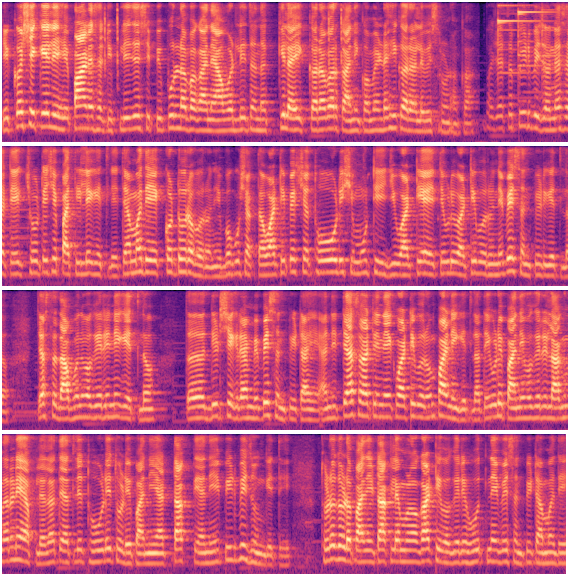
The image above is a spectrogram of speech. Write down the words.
हे कसे केले हे पाहण्यासाठी प्लीज रेसिपी पूर्ण बघा आणि आवडली तर नक्की लाईक करा बरं का आणि कमेंटही करायला विसरू नका. भज्याचं पीठ भिजवण्यासाठी एक छोटेसे पातीले घेतले. त्यामध्ये एक कटोरं भरून हे बघू शकता वाटीपेक्षा थोडीशी मोठी जी वाटी आहे तेवढी वाटी भरून हे बेसन पीठ घेतलं. जास्त दाबून वगैरे नाही घेतलं. तर दीडशे ग्रॅम हे बेसन पीठ आहे. आणि त्याच वाटीने एक वाटी भरून पाणी घेतलं. तर एवढे पाणी वगैरे लागणार नाही आपल्याला. त्यातले थोडे थोडे पाणी यात टाकते आणि हे पीठ भिजवून घेते. थोडं थोडं पाणी टाकल्यामुळं गाठी वगैरे होत नाही बेसन पिठामध्ये.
